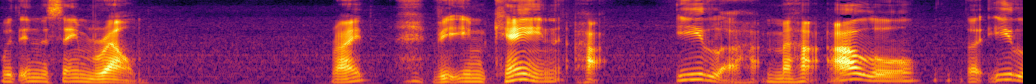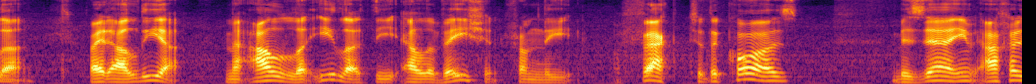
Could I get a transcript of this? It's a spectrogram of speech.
within the same realm. Right? V'im kain ha'ila meha'alul ila, right? Aliyah ma'al ila, the elevation from the effect to the cause. One after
